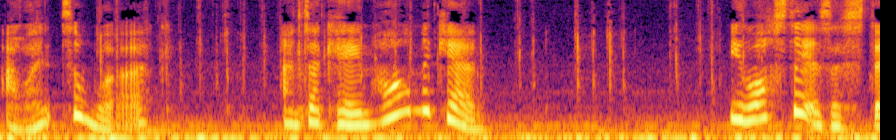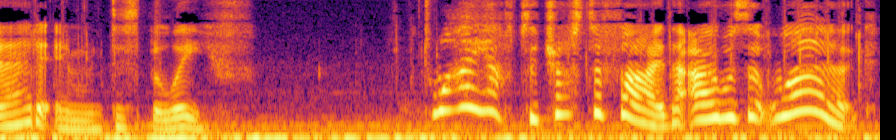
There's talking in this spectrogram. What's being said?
I went to work and I came home again. He lost it as I stared at him in disbelief. Do I have to justify that I was at work?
